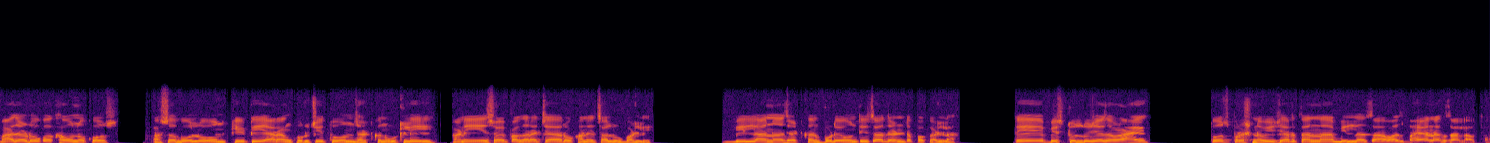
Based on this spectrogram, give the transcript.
माझं डोकं खाऊ नकोस. असं बोलून किटी आराम खुर्चीतून झटकन उठली आणि स्वयंपाकघराच्या रोखाने चालू पडली. बिल्लानं झटकन पुढे येऊन तिचा दंड पकडला. ते पिस्तूल तुझ्याजवळ आहे तोच प्रश्न विचारताना बिल्लाचा आवाज भयानक झाला होता.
